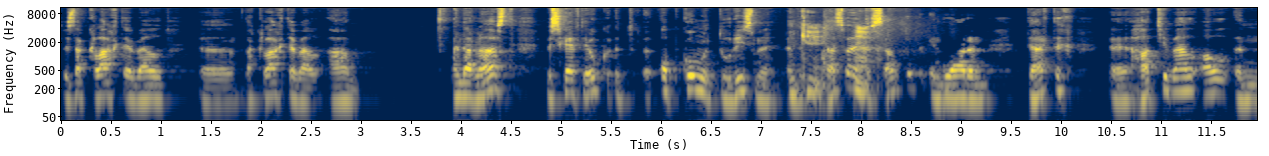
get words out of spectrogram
Dus dat klaagt hij wel, uh, dat klaagt hij wel aan. En daarnaast beschrijft hij ook het opkomend toerisme. En okay, dat is wel interessant ook. In de jaren 30 uh, had je wel al een,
